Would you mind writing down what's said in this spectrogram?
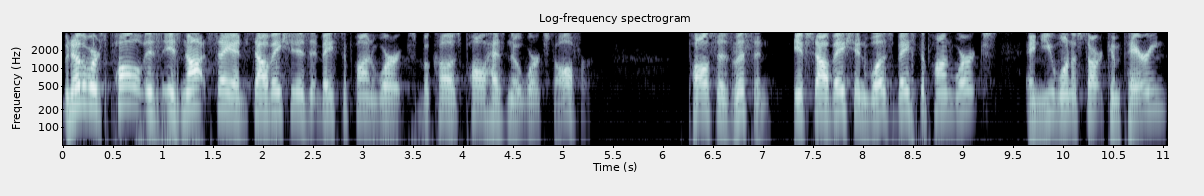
In other words, Paul is, is not saying salvation isn't based upon works because Paul has no works to offer. Paul says, listen, if salvation was based upon works and you want to start comparing,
